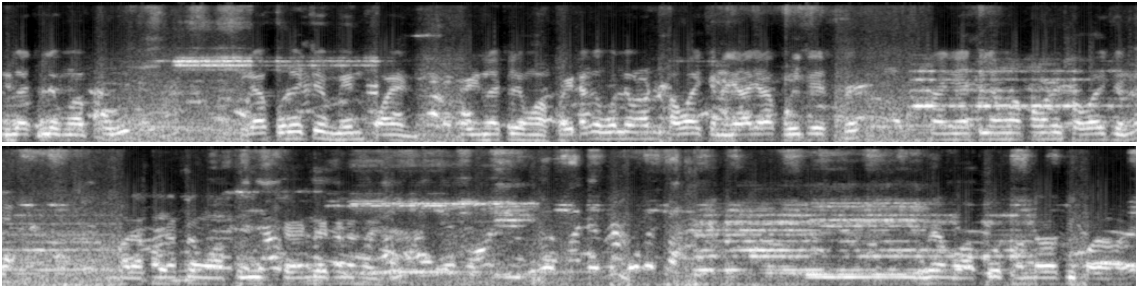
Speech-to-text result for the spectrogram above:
নীলাচলে মহাপ্রভু এটা পুরো হচ্ছে মেন পয়েন্ট নীলাচলে মহাপ্রভু এটাকে বললে মোটামুটি সবাই চেনে, যারা যারা পুরীতে এসছে, তারা নীলাচলে মহাপ্রভু মোটামুটি সবাই চেনে। আর এখন একটা মহাপ্রভু স্ট্যান্ড এখানে হয়েছে। পুরো মহাপ্রভু সন্ধ্যারতি করা হয়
